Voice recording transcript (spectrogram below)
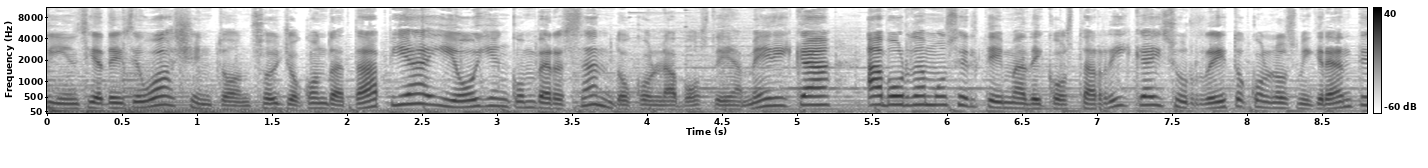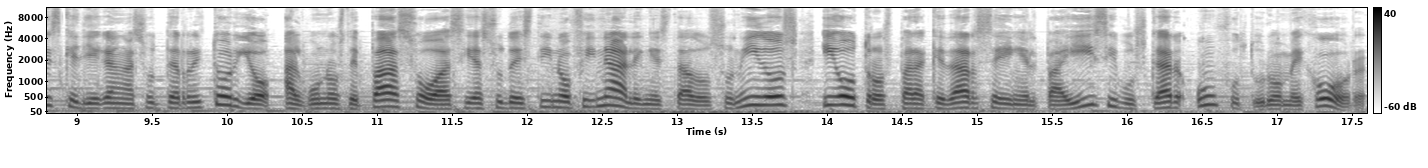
Audiencia desde Washington. Soy Yoconda Tapia y hoy en Conversando con la Voz de América abordamos el tema de Costa Rica y su reto con los migrantes que llegan a su territorio, algunos de paso hacia su destino final en Estados Unidos y otros para quedarse en el país y buscar un futuro mejor.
